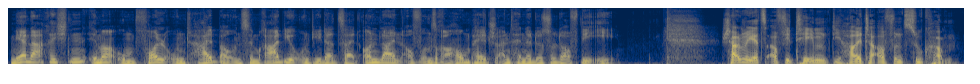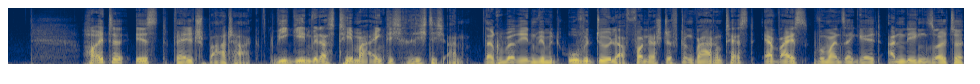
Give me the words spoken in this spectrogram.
Mehr Nachrichten immer um voll und halb bei uns im Radio und jederzeit online auf unserer Homepage antennedüsseldorf.de. Schauen wir jetzt auf die Themen, die heute auf uns zukommen. Heute ist Weltspartag. Wie gehen wir das Thema eigentlich richtig an? Darüber reden wir mit Uwe Döhler von der Stiftung Warentest. Er weiß, wo man sein Geld anlegen sollte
